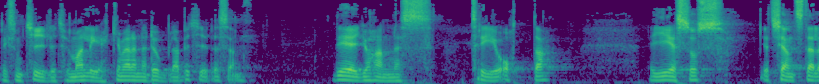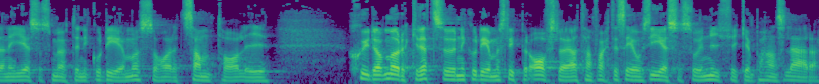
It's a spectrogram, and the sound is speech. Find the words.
liksom tydligt hur man leker med den här dubbla betydelsen. Det är Johannes 3 och 8. Det är Jesus, ett känt ställe när Jesus möter Nikodemus och har ett samtal i skydd av mörkret så Nikodemus slipper avslöja att han faktiskt är hos Jesus och är nyfiken på hans lära.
